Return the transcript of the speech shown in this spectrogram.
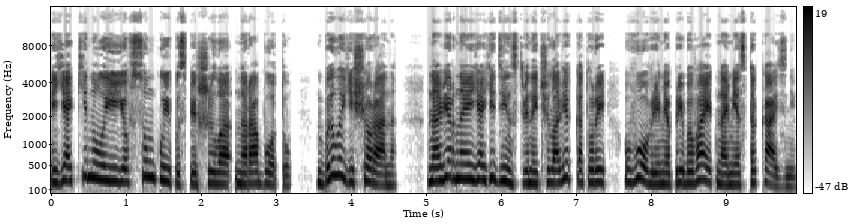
Я кинула ее в сумку и поспешила на работу. Было еще рано. Наверное, я единственный человек, который вовремя прибывает на место казни.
